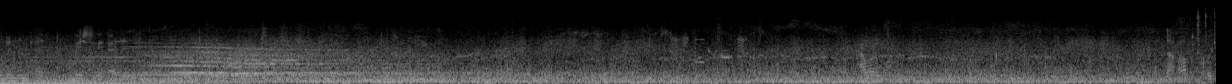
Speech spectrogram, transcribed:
I'm gonna ed- basically edit it. I would not upload.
